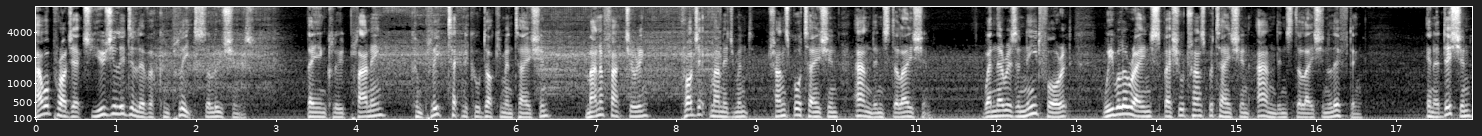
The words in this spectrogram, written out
Our projects usually deliver complete solutions. They include planning, complete technical documentation, manufacturing, project management, transportation and installation. When there is a need for it, we will arrange special transportation and installation lifting. In addition,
